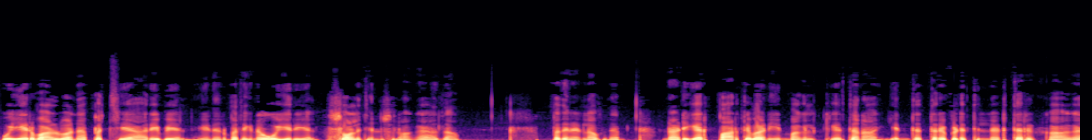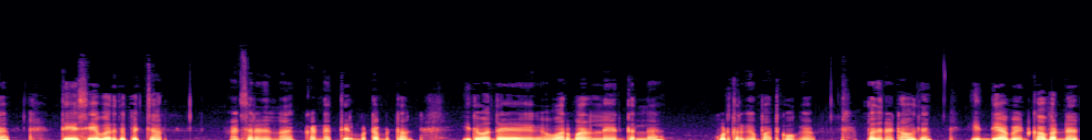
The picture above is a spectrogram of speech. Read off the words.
உயிர் வாழ்வன பற்றிய அறிவியல். என்னென்னு பார்த்தீங்கன்னா உயிரியல் சுவாலஜின்னு சொல்லுவாங்க அதுதான் பதினேழாவது. நடிகர் பார்த்திபனியின் மகள் கீர்த்தனா எந்த திரைப்படத்தில் நடித்ததற்காக தேசிய விருது பெற்றார்? ஆன்சர் என்னென்னா கன்னத்தில் முட்டமிட்டால். இது வந்து வருமா இல்லைன்னு தெரில கொடுத்துருக்கேன் பார்த்துக்கோங்க. பதினெட்டாவது. இந்தியாவின் கவர்னர்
